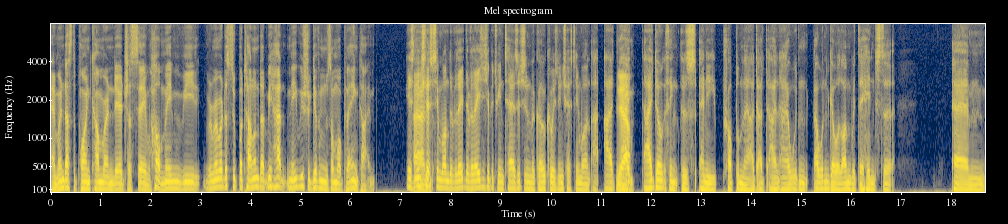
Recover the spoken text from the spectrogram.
And when does the point come when they just say, "Well, maybe we remember the super talent that we had. Maybe we should give him some more playing time." It's an and, interesting one. The the relationship between Terzic and Moukoko is an interesting one. I I, yeah. I, I don't think there's any problem there. I, I, I wouldn't I wouldn't go along with the hints that um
